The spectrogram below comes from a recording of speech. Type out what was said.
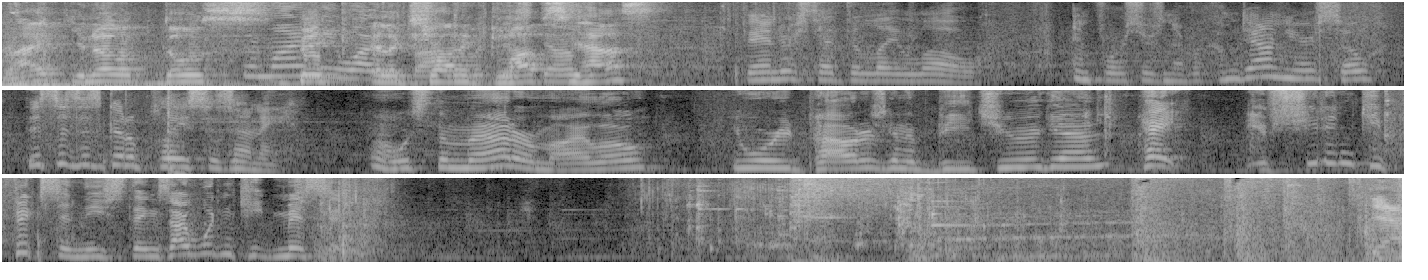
Right? You know those Remind big electronic bothered with this gloves he has? Vander said to lay low. Enforcers never come down here, so this is as good a place as any. Oh, what's the matter, Mylo? You worried Powder's gonna beat you again? Hey, if she didn't keep fixing these things, I wouldn't keep missing. Yeah,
